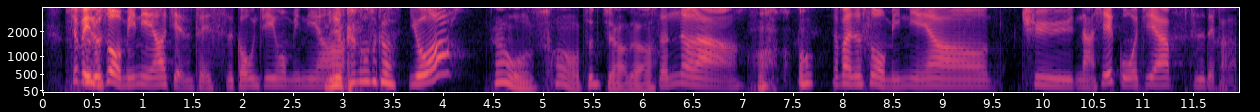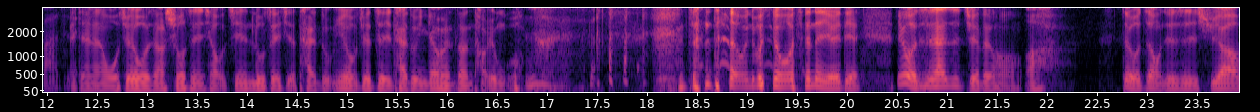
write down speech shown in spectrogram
就比如说我明年要减肥十公斤，我明年要。你也看到这个？有啊。那我操，真的假的啊？真的啦。要不然就说我明年要。去哪些国家之类巴拉巴拉之类的。等等，我觉得我要修正一下我今天录这一集的态度，因为我觉得这一态度应该会很多人讨厌我。真的，我你不觉得我真的有一点？因为我实在是觉得哈啊，对我这种就是需要，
